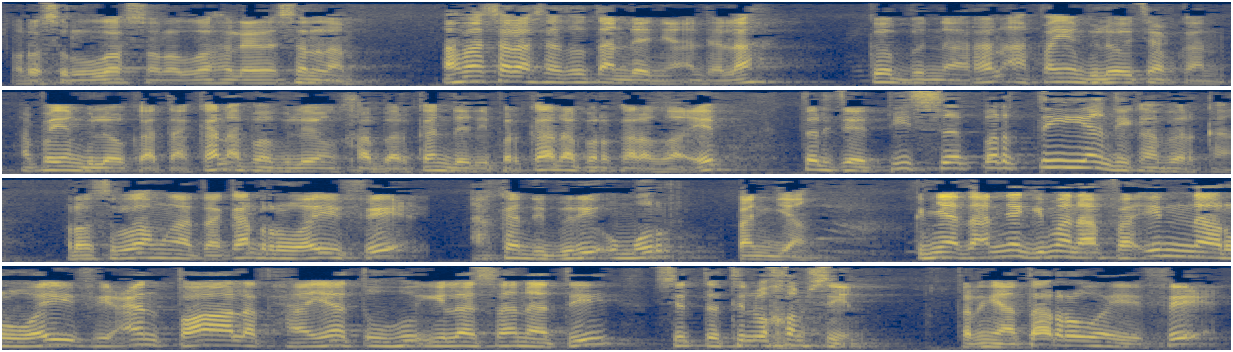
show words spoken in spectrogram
Rasulullah sallallahu alaihi wasallam. Apa salah satu tandanya adalah kebenaran apa yang beliau ucapkan, apa yang beliau katakan, apa beliau yang kabarkan dari perkara-perkara gaib terjadi seperti yang dikabarkan. Rasulullah mengatakan Ruwaifi akan diberi umur panjang. Kenyataannya gimana? Fa inna Ruwaifi'an talat hayatuhu ila sanati sittatin wa khamsin. Ternyata Ruwaifi'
